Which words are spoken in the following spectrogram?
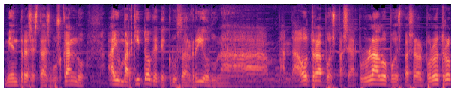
mientras estás buscando. Hay un barquito que te cruza el río de una banda a otra, puedes pasear por un lado, puedes pasar por otro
